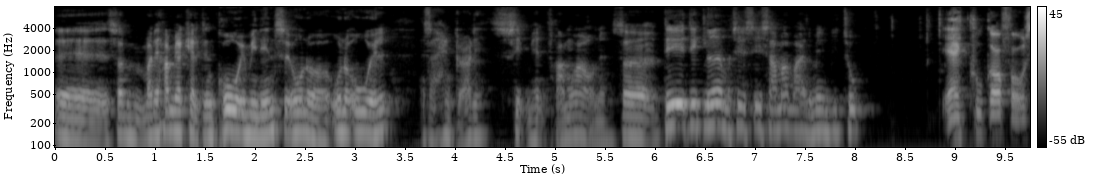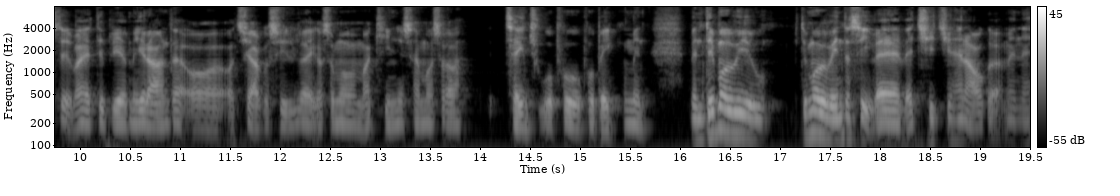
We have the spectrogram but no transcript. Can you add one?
øh, som var det ham, jeg kaldte den grå eminence under, under OL. Altså han gør det simpelthen fremragende. Så det, det glæder jeg mig til at se samarbejdet mellem de to. Jeg kunne godt forestille mig, at det bliver Miranda og, og Thiago Silva, ikke? og så må Marquinhos, han må så tage en tur på, på bænken. Men, men det må vi jo det må vi vente og se, hvad, hvad Chichi han afgør. Men øh,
